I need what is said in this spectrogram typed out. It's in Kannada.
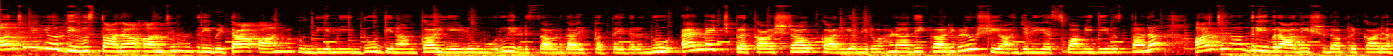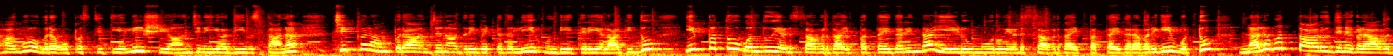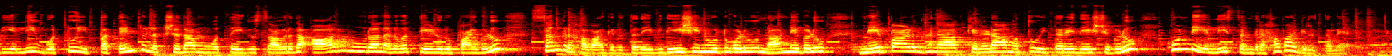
ಆಂಜನೇಯ ದೇವಸ್ಥಾನ ಆಂಜನಾದ್ರಿ ಬೆಟ್ಟ ಆನೆಗುಂದಿಯಲ್ಲಿ ಇಂದು ದಿನಾಂಕ ಏಳು ಮೂರು ಎರಡು ಸಾವಿರದ ಇಪ್ಪತ್ತೈದರಂದು ಎಂಎಚ್ ಪ್ರಕಾಶ್ ರಾವ್ ಕಾರ್ಯನಿರ್ವಹಣಾಧಿಕಾರಿಗಳು ಶ್ರೀ ಆಂಜನೇಯ ಸ್ವಾಮಿ ದೇವಸ್ಥಾನ ಆಂಜನಾದ್ರಿ ಇವರ ಆದೇಶದ ಪ್ರಕಾರ ಹಾಗೂ ಅವರ ಉಪಸ್ಥಿತಿಯಲ್ಲಿ ಶ್ರೀ ಆಂಜನೇಯ ದೇವಸ್ಥಾನ ಚಿಕ್ಕರಾಂಪುರ ಆಂಜನಾದ್ರಿ ಬೆಟ್ಟದಲ್ಲಿ ಹುಂಡಿ ತೆರೆಯಲಾಗಿದ್ದು, ಇಪ್ಪತ್ತು ಒಂದು ಎರಡು ಸಾವಿರದ ಇಪ್ಪತ್ತೈದರಿಂದ ಏಳು ಮೂರು ಎರಡು ಸಾವಿರದ ಇಪ್ಪತ್ತೈದರವರೆಗೆ ಒಟ್ಟು ನಲವತ್ತಾರು ದಿನಗಳ ಅವಧಿಯಲ್ಲಿ ಒಟ್ಟು ಇಪ್ಪತ್ತೆಂಟು ಲಕ್ಷದ ಮೂವತ್ತೈದು ಸಾವಿರದ ಆರುನೂರ ನಲವತ್ತೇಳು ರೂಪಾಯಿಗಳು ಸಂಗ್ರಹವಾಗಿರುತ್ತದೆ. ವಿದೇಶಿ ನೋಟುಗಳು, ನಾಣ್ಯಗಳು, ನೇಪಾಳ ಘನ, ಕೆನಡಾ ಮತ್ತು ಇತರೆ ದೇಶಗಳು ಹುಂಡಿಯಲ್ಲಿ ಸಂಗ್ರಹವಾಗಿರುತ್ತವೆ.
